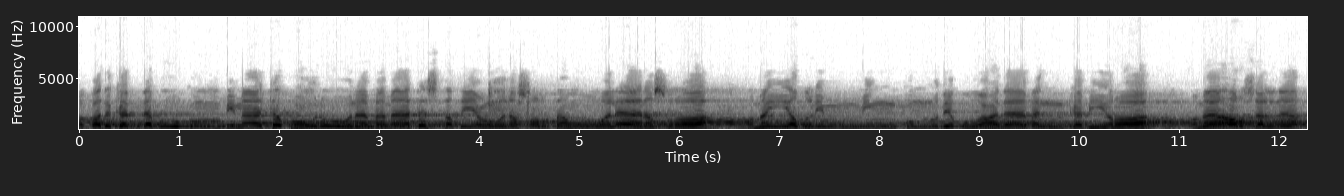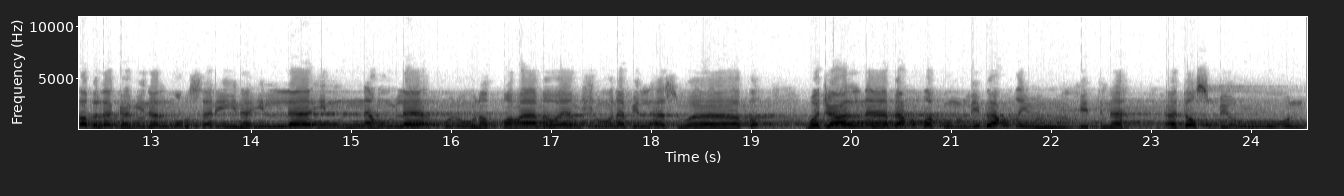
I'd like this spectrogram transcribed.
فقد كذبوكم بما تقولون فما تستطيعون صرفا ولا نصرا. ومن يظلم منكم نذقه عذابا كبيرا. وما أرسلنا قبلك من المرسلين إلا إنهم لياكلون الطعام ويمشون في الأسواق. وجعلنا بعضكم لبعض فتنة أتصبرون؟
